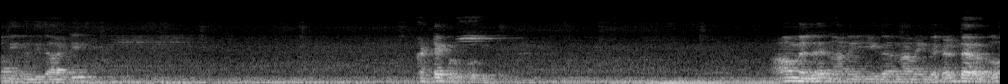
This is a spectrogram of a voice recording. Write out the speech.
ನದಿ ದಾಟಿ ಕಟ್ಟೆಪುರಕ್ಕೆ ಹೋಗಿದ್ದು. ಆಮೇಲೆ ನಾನು ಈಗ ನಾನು ಈಗ ಹೇಳ್ತಾ ಇರೋದು,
